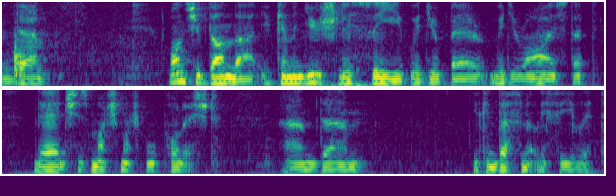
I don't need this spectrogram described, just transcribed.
And um, once you've done that you can usually see with your bare with your eyes that the edge is much much more polished. And um, you can definitely feel it.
